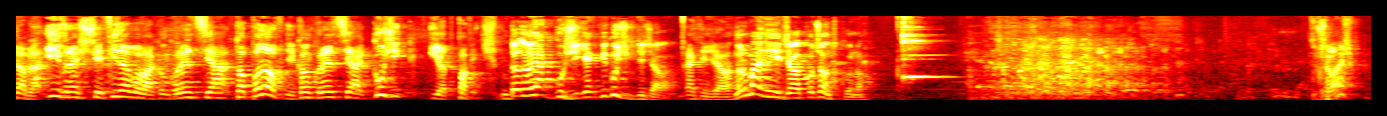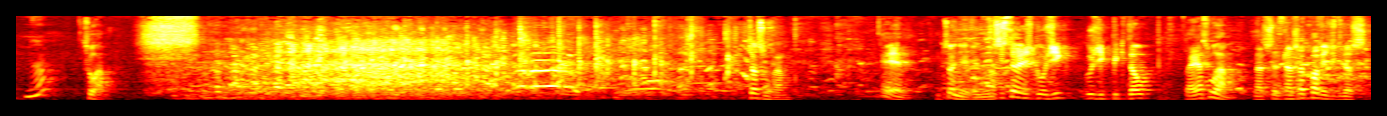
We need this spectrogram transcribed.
Dobra, i wreszcie finałowa konkurencja to ponownie konkurencja guzik i odpowiedź. No, no jak guzik, jak mi guzik nie działa? Jak nie działa? Normalnie nie działa od początku, no. Słyszałaś? No. Słucham. Co słucham? Nie wiem. Co nie wiem. Nacisnąłeś guzik, guzik piknął, to ja słucham. Znaczy, znasz odpowiedź widocznie.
